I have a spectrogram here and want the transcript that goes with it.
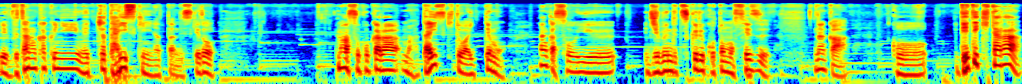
で豚の角煮めっちゃ大好きになったんですけどまあそこからまあ大好きとは言ってもなんかそういう自分で作ることもせずなんかこう出てきたら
